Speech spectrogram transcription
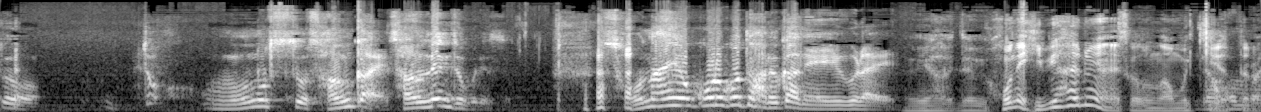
そう。どものすごい3回、3連続ですよ。そない怒ることあるかねいうぐらい。いや、でも骨ひび入るんじゃないですか、そんな思いっきりやったら。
